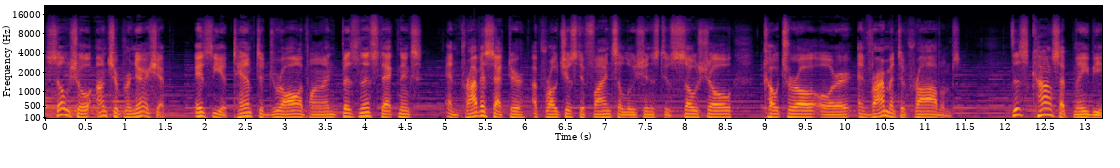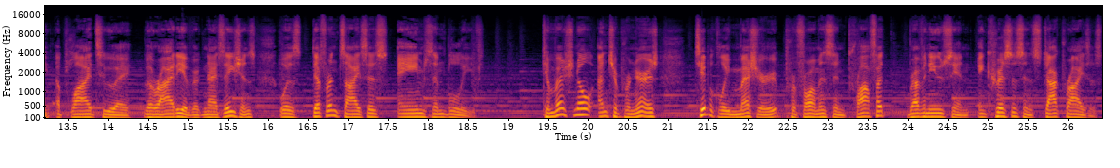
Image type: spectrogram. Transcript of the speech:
Social entrepreneurship is the attempt to draw upon business techniques and private sector approaches to find solutions to social, cultural, or environmental problems. this concept may be applied to a variety of organizations with different sizes, aims, and beliefs. Conventional entrepreneurs typically measure performance in profit, revenues, and increases in stock prices,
